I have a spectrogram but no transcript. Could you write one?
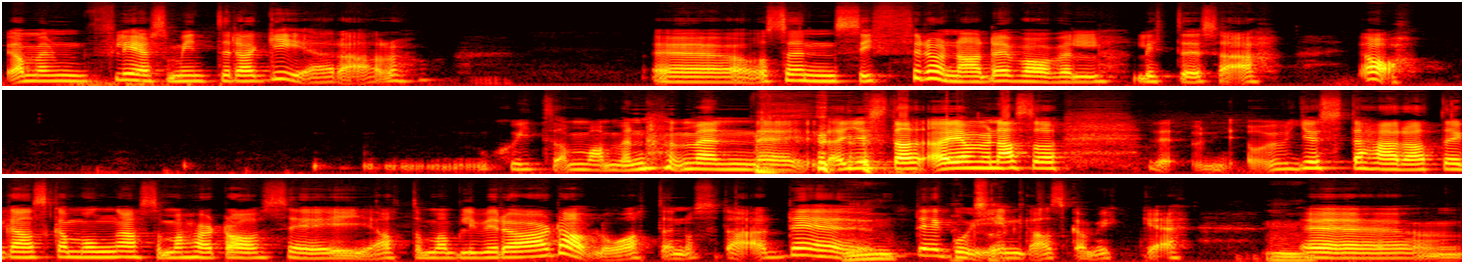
ja, men fler som interagerar. Eh, och sen siffrorna, det var väl lite så här, ja, skitsamma, men, men eh, just, att- ja, men alltså, just det här att det är ganska många som har hört av sig att de har blivit rörda av låten och sådär. Det, Mm, det går ju in ganska mycket. Mm. Eh,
